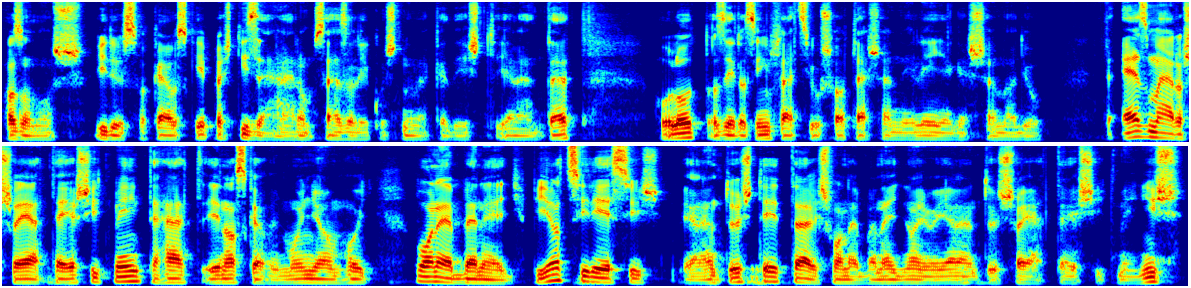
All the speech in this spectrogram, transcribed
azonos időszakához képest 13%-os növekedést jelentett, holott azért az inflációs hatás ennél lényegesen nagyobb. De ez már a saját teljesítmény, tehát én azt kell, hogy mondjam, hogy van ebben egy piaci rész is, jelentős tétel, és van ebben egy nagyon jelentős saját teljesítmény is,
